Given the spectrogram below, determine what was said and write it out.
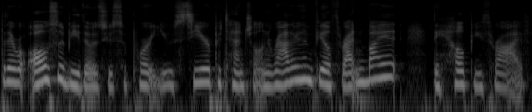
But there will also be those who support you, see your potential, and rather than feel threatened by it, they help you thrive.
